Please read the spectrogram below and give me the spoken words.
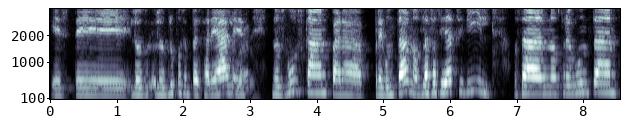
este, los, los grupos empresariales nos buscan para preguntarnos, la sociedad civil, o sea, nos preguntan,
